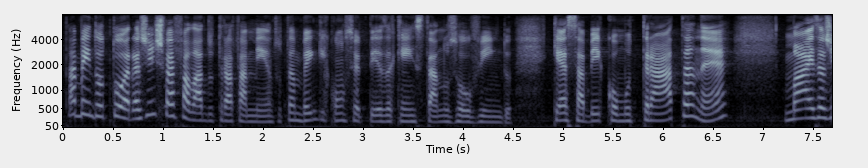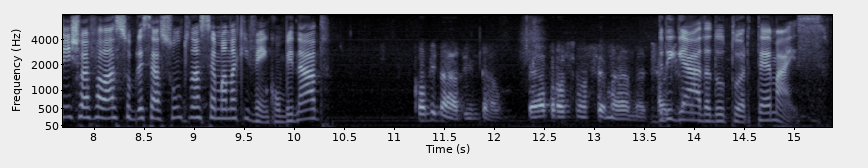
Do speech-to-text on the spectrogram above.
Tá bem, doutor. A gente vai falar do tratamento também, que com certeza quem está nos ouvindo quer saber como trata, né? Mas a gente vai falar sobre esse assunto na semana que vem, combinado? Combinado, então. Até a próxima semana. Tchau, Obrigada, tchau. doutor. Até mais.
